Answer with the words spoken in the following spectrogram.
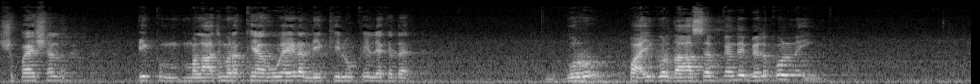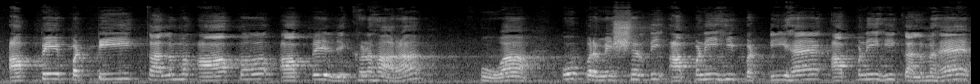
ਸਪੈਸ਼ਲ ਇੱਕ ਮੁਲਾਜ਼ਮ ਰੱਖਿਆ ਹੋਇਆ ਜਿਹੜਾ ਲੇਖੇ ਲੁਕੇ ਲਿਖਦਾ ਹੈ। ਗੁਰੂ ਭਾਈ ਗੁਰਦਾਸ ਸਾਹਿਬ ਕਹਿੰਦੇ ਬਿਲਕੁਲ ਨਹੀਂ। ਆਪੇ ਪੱਟੀ ਕਲਮ ਆਪ, ਆਪੇ ਲਿਖਣਹਾਰਾ ਹੋਆ ਉਹ ਪਰਮੇਸ਼ਰ ਦੀ ਆਪਣੀ ਹੀ ਪੱਟੀ ਹੈ, ਆਪਣੀ ਹੀ ਕਲਮ ਹੈ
